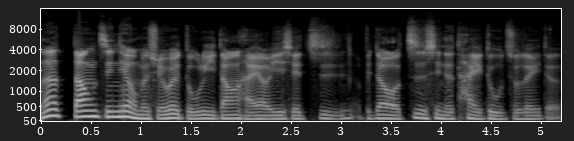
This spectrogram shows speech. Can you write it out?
那当今天我们学会独立，当然还要一些自比较自信的态度之类的。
